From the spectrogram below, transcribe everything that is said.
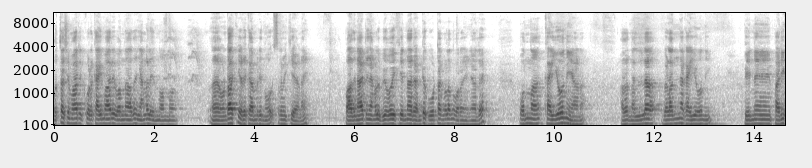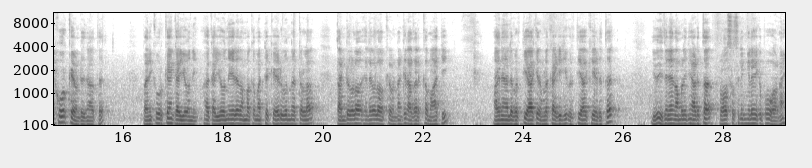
മുത്തശ്ശിമാരിൽ കൂടെ കൈമാറി വന്ന അത് ഞങ്ങൾ ഇന്നൊന്ന് ഉണ്ടാക്കിയെടുക്കാൻ വേണ്ടി ശ്രമിക്കുകയാണ്. അപ്പോൾ അതിനായിട്ട് ഞങ്ങൾ ഉപയോഗിക്കുന്ന രണ്ട് കൂട്ടങ്ങളെന്ന് പറഞ്ഞു കഴിഞ്ഞാൽ ഒന്ന് കയ്യോന്നിയാണ്. അത് നല്ല വിളഞ്ഞ കയ്യോന്നി പിന്നെ പനിക്കൂർക്കയുണ്ട് ഇതിനകത്ത്. പനിക്കൂർക്കയും കയ്യോന്നി. ആ കയ്യോന്നിയിൽ നമുക്ക് മറ്റ് കേടുവന്നിട്ടുള്ള തണ്ടുകളോ ഇലകളോ ഒക്കെ ഉണ്ടെങ്കിൽ അതൊക്കെ മാറ്റി അതിനെ വൃത്തിയാക്കി നമ്മൾ കഴുകി വൃത്തിയാക്കി എടുത്ത് ഇത് ഇതിനെ നമ്മളിനി അടുത്ത പ്രോസസ്സിങ്ങിലേക്ക് പോവുകയാണേ.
